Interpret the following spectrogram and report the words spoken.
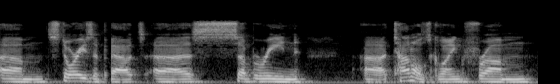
um, stories about uh, submarine uh, tunnels going from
